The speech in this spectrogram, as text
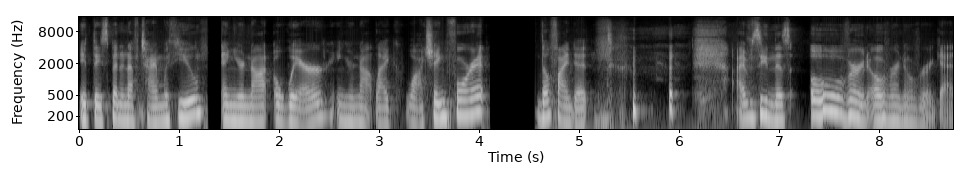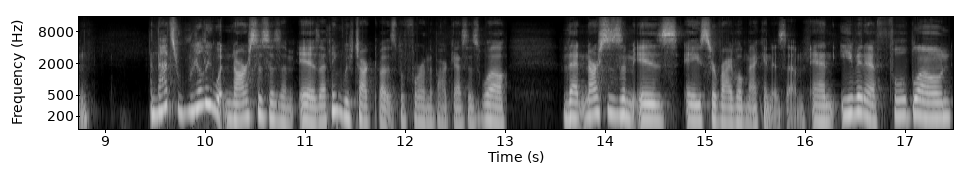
If they spend enough time with you and you're not aware and you're not like watching for it, they'll find it. I've seen this over and over and over again. And that's really what narcissism is. I think we've talked about this before in the podcast as well that narcissism is a survival mechanism. And even a full blown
